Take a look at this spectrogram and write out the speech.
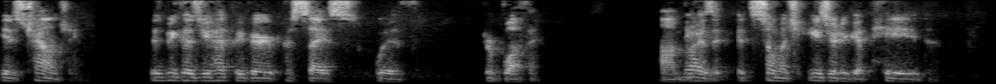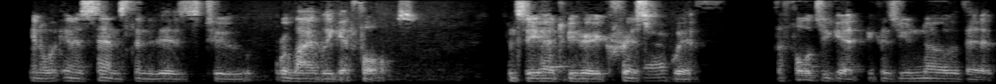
is challenging, is because you have to be very precise with your bluffing. Um, because right. it, it's so much easier to get paid, you know, in a sense, than it is to reliably get folds. And so you have to be very crisp yeah. with the folds you get because you know that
